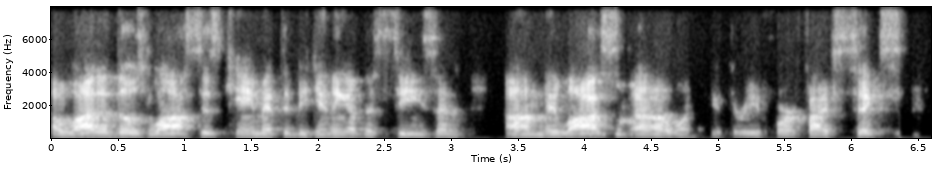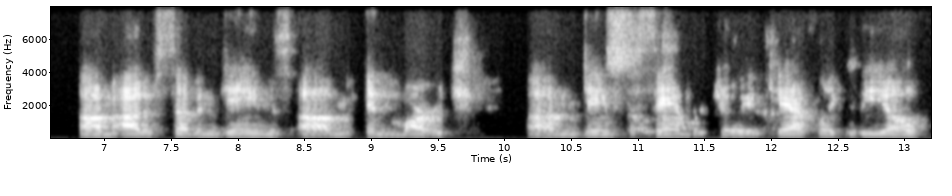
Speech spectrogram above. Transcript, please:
A lot of those losses came at the beginning of the season. Um, they lost uh, one, two, three, four, five, six um, out of seven games um, in March. Um, games to Sandburg, Joliet Catholic, Leo,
